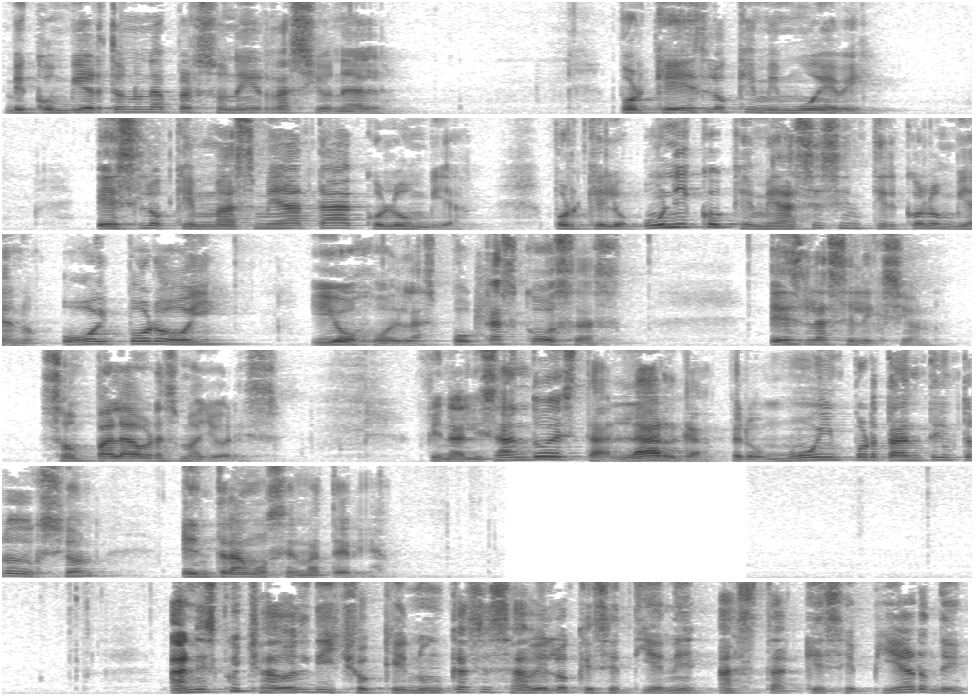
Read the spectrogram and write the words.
me convierto en una persona irracional. porque es lo que me mueve, es lo que más me ata a Colombia, porque lo único que me hace sentir colombiano hoy por hoy, y ojo, de las pocas cosas, es la selección. Son palabras mayores. Finalizando esta larga pero muy importante introducción, entramos en materia. ¿Han escuchado el dicho que nunca se sabe lo que se tiene hasta que se pierde?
